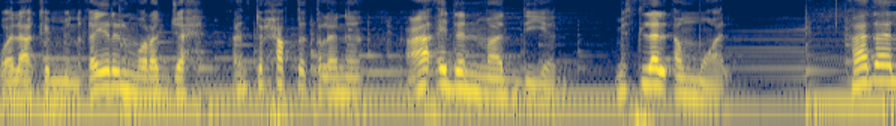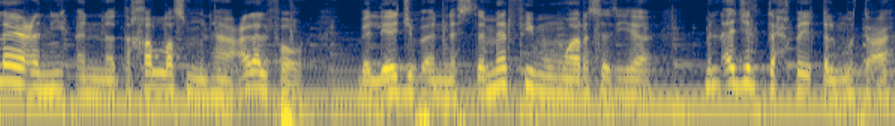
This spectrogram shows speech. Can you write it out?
ولكن من غير المرجح أن تحقق لنا عائدا ماديا مثل الأموال. هذا لا يعني أن نتخلص منها على الفور بل يجب أن نستمر في ممارستها من أجل تحقيق المتعة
